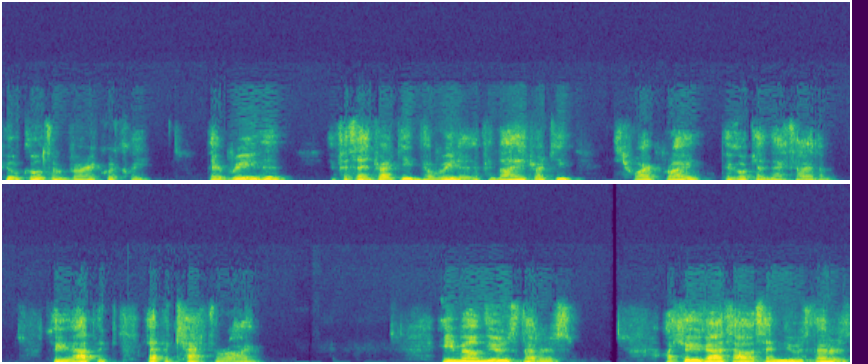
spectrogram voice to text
people go through very quickly. They read it. If it's interesting, they'll read it. If it's not interesting, swipe right, they go to the next item. So you have to you have to catch their eye. Email newsletters. I'll show you guys how to send newsletters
